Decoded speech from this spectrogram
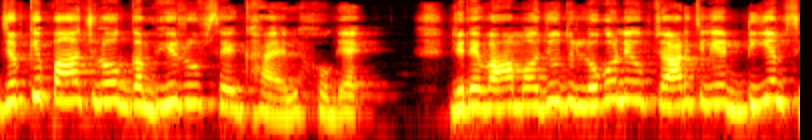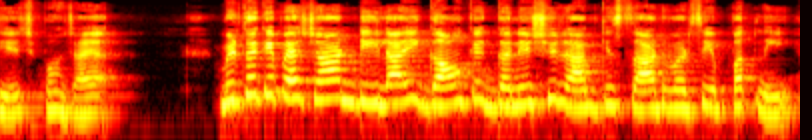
जबकि पाँच लोग गंभीर रूप से घायल हो गए, जिन्हें वहाँ मौजूद लोगों ने उपचार के लिए डीएमसीएच पहुँचाया। मृतक की पहचान डीलाई गाँव के गणेशी राम की 60 वर्षीय पत्नी,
